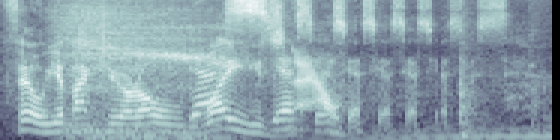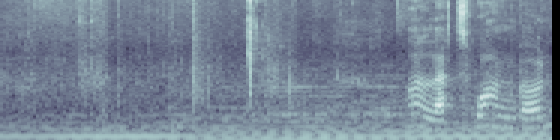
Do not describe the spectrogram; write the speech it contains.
Phil, you're back to your old Yes, ways yes, now. yes, yes, yes, yes, yes, yes. Well, that's one gone.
